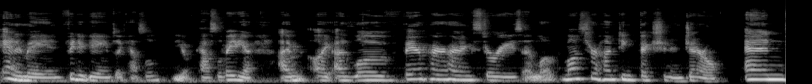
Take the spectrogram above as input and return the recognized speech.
anime and video games like Castle, you know, Castlevania. I'm like I love vampire hunting stories. I love monster hunting fiction in general. And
